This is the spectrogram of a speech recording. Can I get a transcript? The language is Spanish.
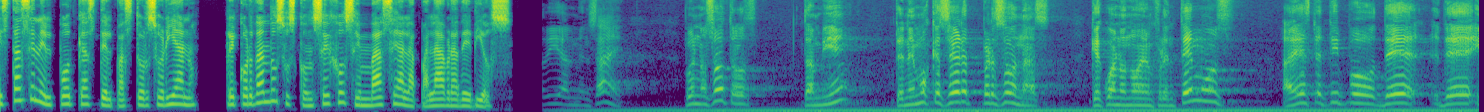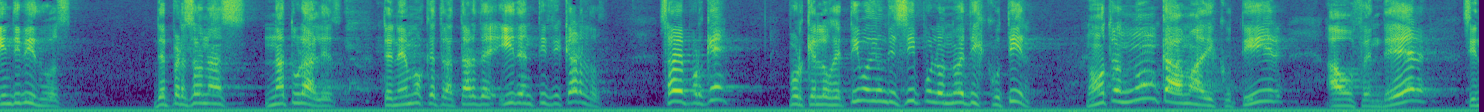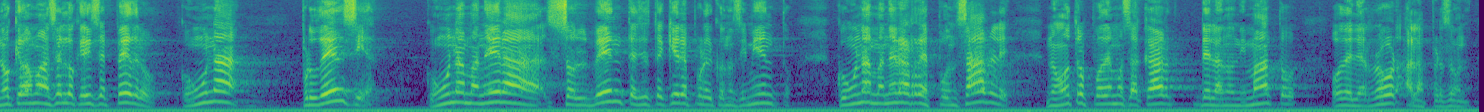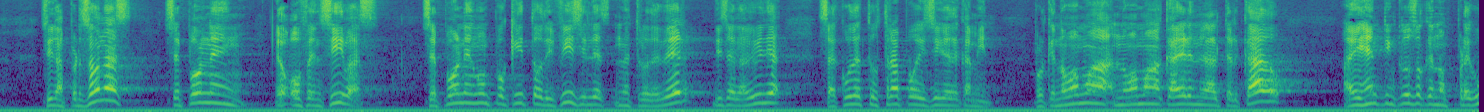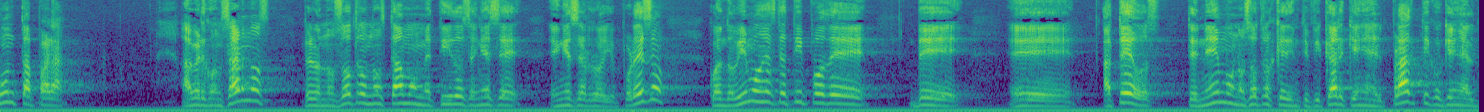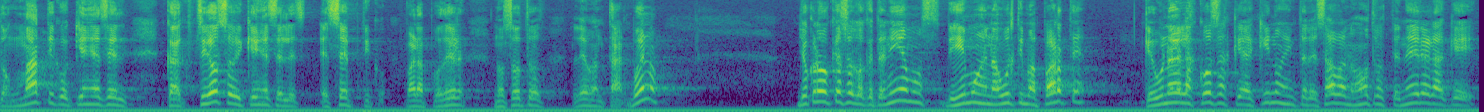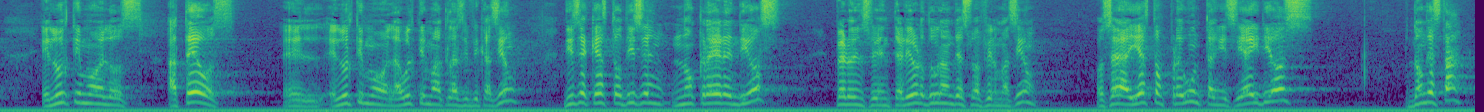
Estás en el podcast del Pastor Soriano, recordando sus consejos en base a la palabra de Dios. Pues nosotros también tenemos que ser personas que cuando nos enfrentemos a este tipo de, de individuos, de personas naturales, tenemos que tratar de identificarlos. ¿Sabe por qué? Porque el objetivo de un discípulo no es discutir. Nosotros nunca vamos a discutir, a ofender, sino que vamos a hacer lo que dice Pedro, con una prudencia, con una manera solvente, si usted quiere, por el conocimiento, con una manera responsable, nosotros podemos sacar del anonimato o del error a las personas. Si las personas se ponen ofensivas, se ponen un poquito difíciles, nuestro deber, dice la Biblia, sacude tus trapos y sigue de camino. Porque no vamos a, no vamos a caer en el altercado hay gente incluso que nos pregunta para avergonzarnos, pero nosotros no estamos metidos en ese, en ese rollo. Por eso, cuando vimos este tipo de, eh, ateos, tenemos nosotros que identificar quién es el práctico, quién es el dogmático, quién es el capcioso y quién es el escéptico, para poder nosotros levantar. Bueno, yo creo que eso es lo que teníamos. Dijimos en la última parte que una de las cosas que aquí nos interesaba a nosotros tener era que el último de los ateos, el, último, la última clasificación, dice que estos dicen no creer en Dios, pero en su interior duran de su afirmación. O sea, y estos preguntan, ¿y si hay Dios? ¿Dónde está?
